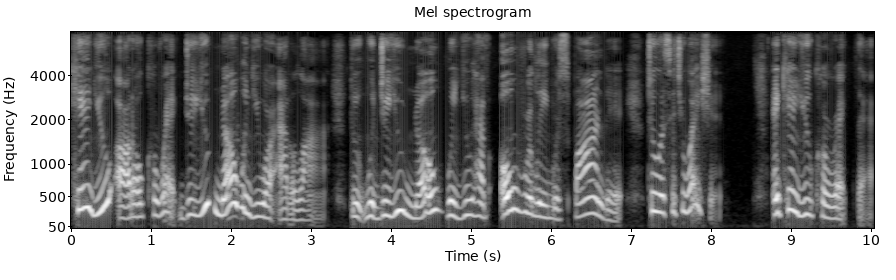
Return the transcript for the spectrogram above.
Can you auto correct? Do you know when you are out of line? Do, do you know when you have overly responded to a situation? And can you correct that?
